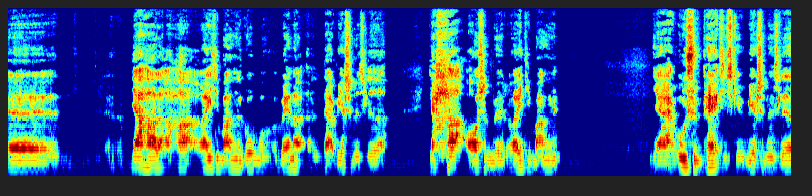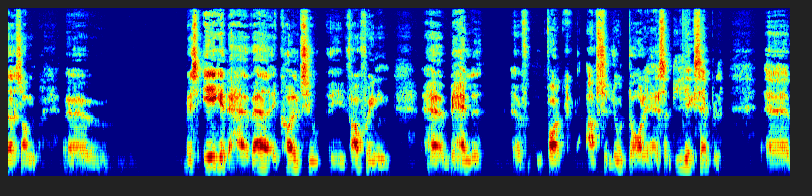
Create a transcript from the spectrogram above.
Øh, jeg har, har rigtig mange gode venner, der er virksomhedsledere. Jeg har også mødt rigtig mange ja, usympatiske virksomhedsledere, som øh, hvis ikke der havde været et kollektiv i fagforeningen, havde behandlet øh, folk absolut dårligt. Altså et lille eksempel. Øh,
